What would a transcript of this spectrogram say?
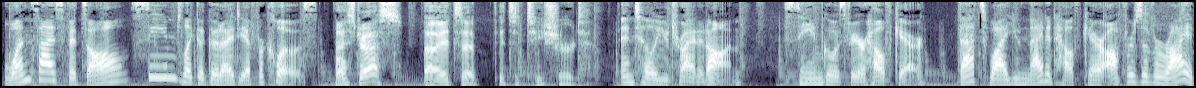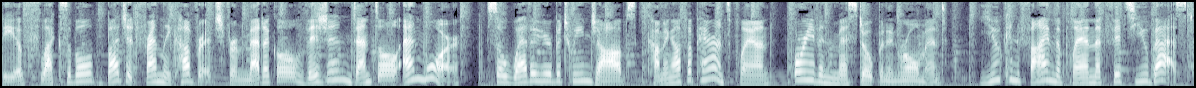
One size fits all seemed like a good idea for clothes. Nice dress. Uh, it's a it's a t-shirt. Until you tried it on. Same goes for your healthcare. That's why United Healthcare offers a variety of flexible, budget friendly coverage for medical, vision, dental, and more. So, whether you're between jobs, coming off a parent's plan, or even missed open enrollment, you can find the plan that fits you best.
